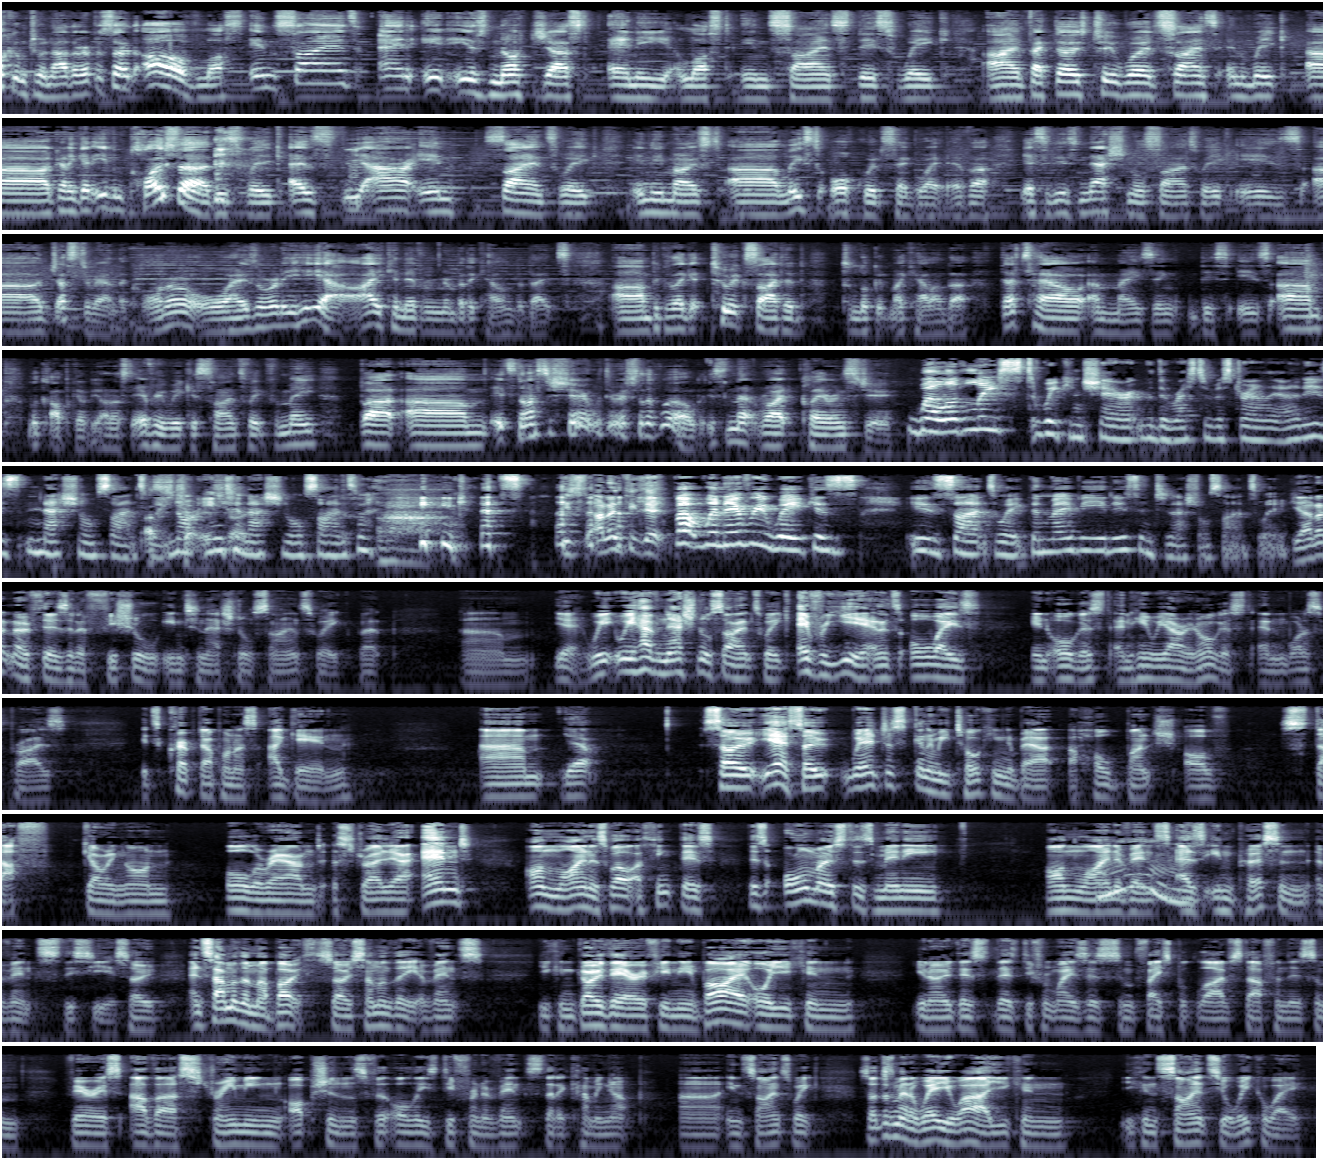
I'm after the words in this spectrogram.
Welcome to another episode of Lost in Science, and it is not just any Lost in Science this week. Uh, in fact, those two words, science and week, are going to get even closer this week as we are in Science Week in the most uh, least awkward segue ever. Yes, it is National Science Week is uh, just around the corner or is already here. I can never remember the calendar dates um, because I get too excited to look at my calendar. That's how amazing this is. Um, look, I'm going to be honest, every week is Science Week for me, but um, it's nice to share it with the rest of the world. Isn't that right, Claire and Stu? Well, at least we can share it with the rest of Australia. It is National Science That's Week, true, not that's right. International Science Week. Yes. It's- I don't think that. But when every week is is Science Week, then maybe it is International Science Week. Yeah, I don't know if there's an official International Science Week, but um, yeah, we, we have National Science Week every year, and it's always in August. And here we are in August, and what a surprise! It's crept up on us again. Um, Yeah. so yeah, so we're just going to be talking about a whole bunch of stuff going on all around Australia and online as well. I think there's there's almost as many online events as in-person events this year. So and some of them are both. So some of the events you can go there if you're nearby or you can you know there's there's different ways there's some Facebook live stuff and there's some various other streaming options for all these different events that are coming up uh, in Science Week. So it doesn't matter where you are, you can you can science your week away.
